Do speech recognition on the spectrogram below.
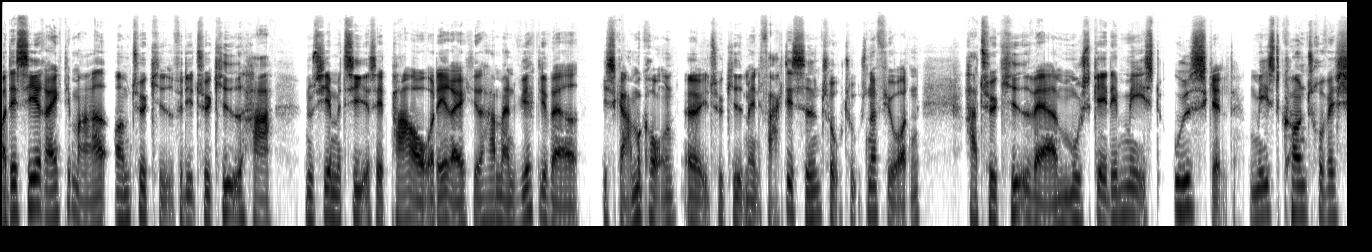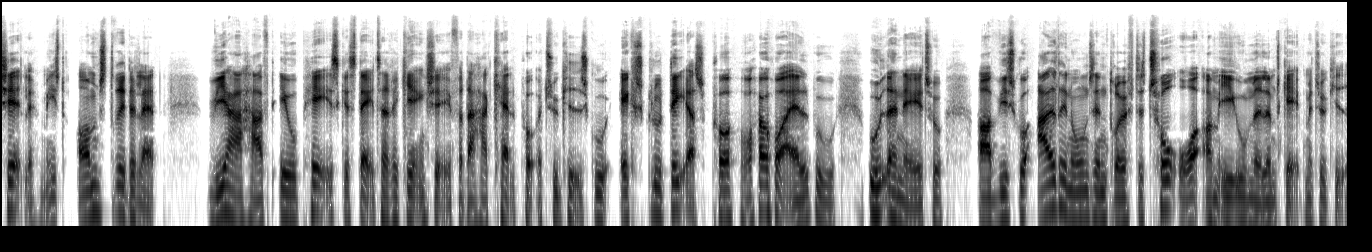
Og det siger rigtig meget om Tyrkiet, fordi Tyrkiet har, nu siger Mathias et par år, og det er rigtigt, der har man virkelig været i skammekrogen øh, i Tyrkiet, men faktisk siden 2014 har Tyrkiet været måske det mest udskældte, mest kontroversielle, mest omstridte land. Vi har haft europæiske stats- og regeringschefer, der har kaldt på, at Tyrkiet skulle ekskluderes på røv og albue ud af NATO, og vi skulle aldrig nogensinde drøfte to ord om EU-medlemskab med Tyrkiet.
